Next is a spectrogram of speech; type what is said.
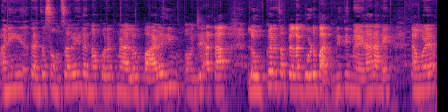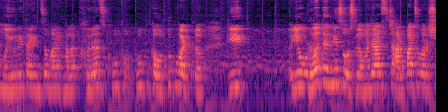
आणि त्यांचा संसारही त्यांना परत मिळालं. बाळही म्हणजे आता लवकरच आपल्याला गोड बातमी ती मिळणार आहे. त्यामुळे मयुरीताईंचं मला मला खरंच खूप खूप कौतुक वाटतं की एवढं त्यांनी सोसलं म्हणजे आज चार पाच वर्ष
